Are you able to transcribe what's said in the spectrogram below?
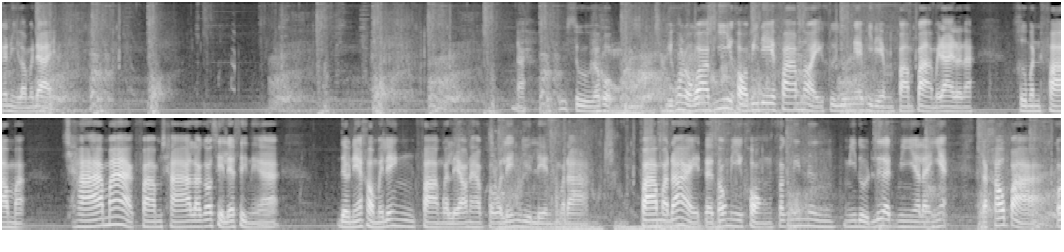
ก็หนีเราไม่ได้นะสู้ๆครับผมมีคนบอกว่าพี่ขอพีเดฟาร์มหน่อยคือยุคนี้พีเดมฟาร์มป่าไม่ได้แล้วนะ คือมันฟาร์มอะ ช้ามากฟาร์มช้าแล้วก็เสียเลือดเสียเนื้อ เดี๋ยวนี้เขาไม่เล่นฟาร์มกันแล้วนะครับ เขาก็เล่นยืนเลนธรรมดา ฟาร์มมาได้แต่ต้องมีของสักนิดนึง มีดูดเลือดมีอะไรเงี้ยแต่เข้าป่าก็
